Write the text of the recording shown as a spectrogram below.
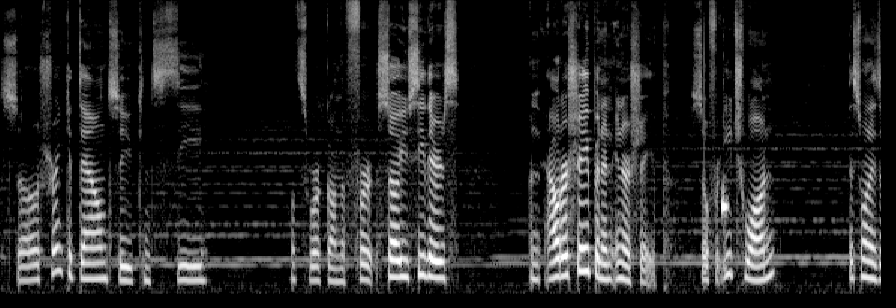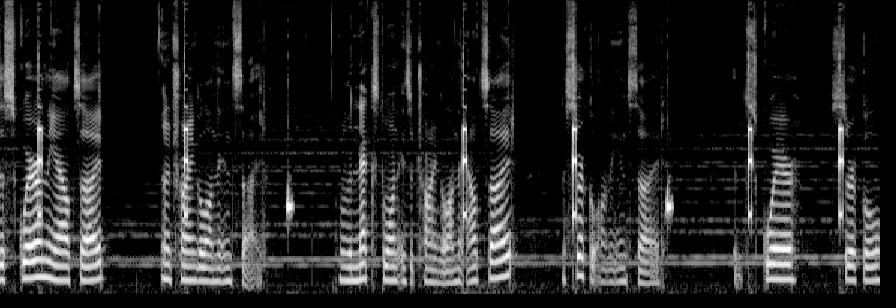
So shrink it down so you can see. Let's work on the first. So you see there's an outer shape and an inner shape. So for each one, this one is a square on the outside and a triangle on the inside. Well, the next one is a triangle on the outside, a circle on the inside. Then square, circle,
